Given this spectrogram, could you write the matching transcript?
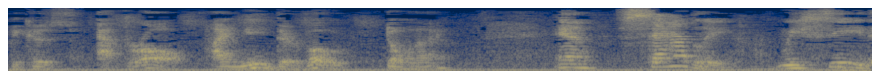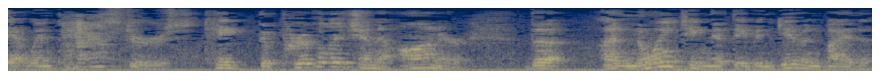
because after all, I need their vote, don't I? And sadly, we see that when pastors take the privilege and the honor, the anointing that they've been given by the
